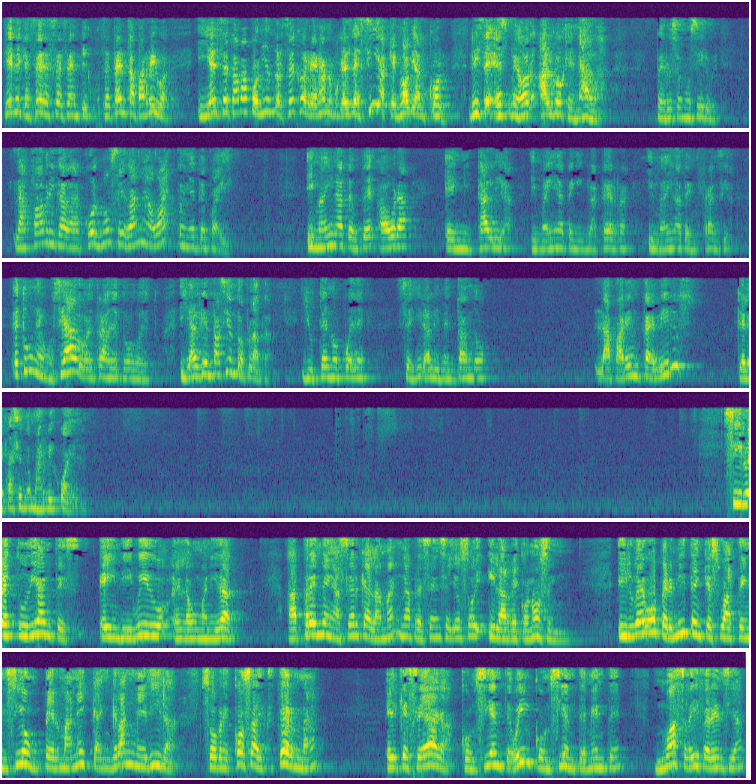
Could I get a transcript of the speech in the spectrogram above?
Tiene que ser de 60, 70 para arriba. Y él se estaba poniendo el seco herrerano porque él decía que no había alcohol. Dice, es mejor algo que nada. Pero eso no sirve. La fábrica de alcohol no se dan abasto en este país. Imagínate usted ahora en Italia, imagínate en Inglaterra, imagínate en Francia. Esto es un negociado detrás de todo esto. Y alguien está haciendo plata. Y usted no puede seguir alimentando la aparenta de virus que le está haciendo más rico a él. Si los estudiantes e individuos en la humanidad aprenden acerca de la magna presencia yo soy y la reconocen, y luego permiten que su atención permanezca en gran medida sobre cosas externas, el que se haga consciente o inconscientemente no hace la diferencia,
